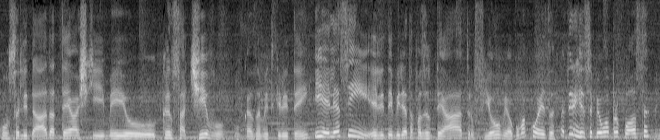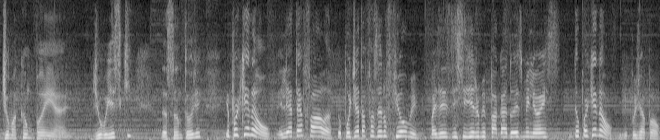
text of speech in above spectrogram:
consolidado, até eu acho que meio cansativo o casamento que ele tem. E ele, assim, ele deveria estar fazendo teatro, filme, alguma coisa. Mas ele recebeu uma proposta de uma campanha de whisky da Suntory. E por que não? Ele até fala, eu podia estar fazendo filme, mas eles decidiram me pagar 2 milhões. Então por que não ir pro Japão?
